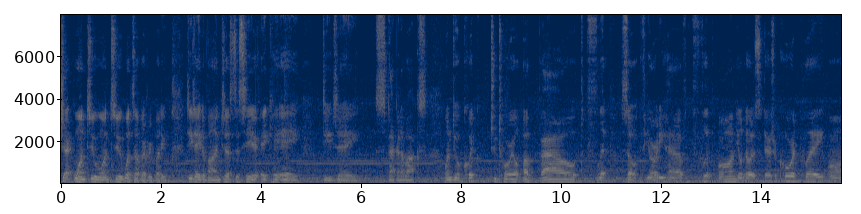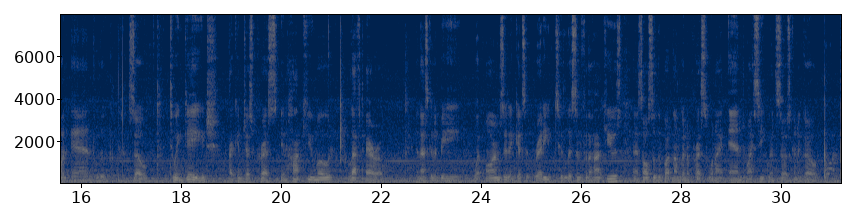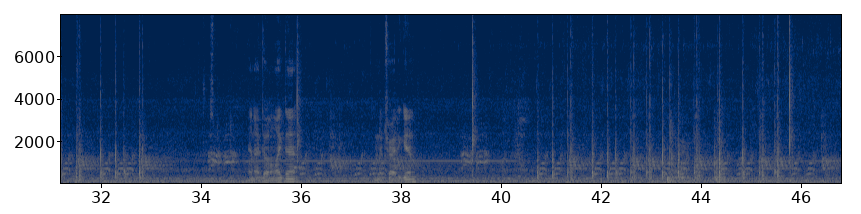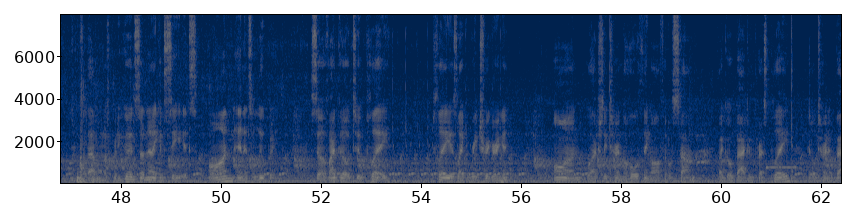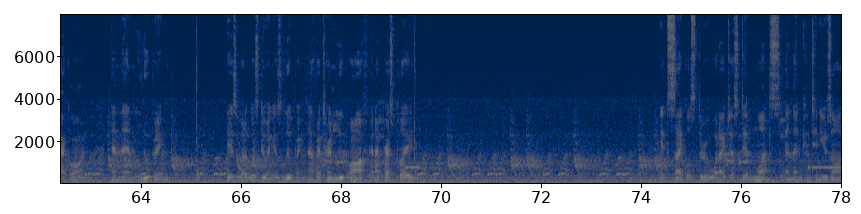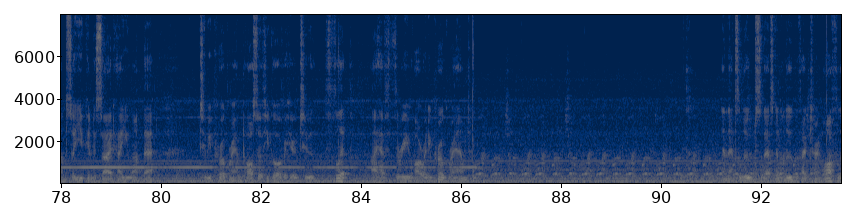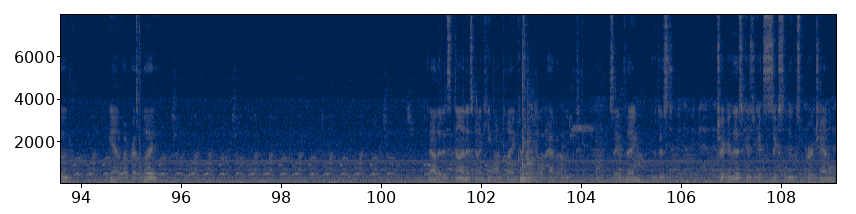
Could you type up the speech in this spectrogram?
Check one, two, one, two. What's up, everybody? DJ Divine Justice here, aka DJ Stack in the Box. Want to do a quick tutorial about Flip. So, if you already have Flip on, you'll notice there's record, play, on, and loop. So, to engage, I can just press in hot cue mode left arrow, and that's going to be what arms it and gets it ready to listen for the hot cues. And it's also the button I'm gonna press when I end my sequence. So it's gonna go. And I don't like that. I'm gonna try it again. So that one was pretty good. So now you can see it's on and it's looping. So if I go to play, play is like re-triggering it. On will actually turn the whole thing off, it'll stop. If I go back and press play, it'll turn it back on. And then looping is what it was doing, is looping. Now if I turn loop off and I press play, it cycles through what I just did once and then continues on. So you can decide how you want that to be programmed. Also, if you go over here to flip, I have three already programmed. And that's looped, so that's gonna loop. If I turn off loop, again, if I press play, now that it's done, it's gonna keep on playing because I don't have it looped. Same thing, you just trigger this because you get six loops per channel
